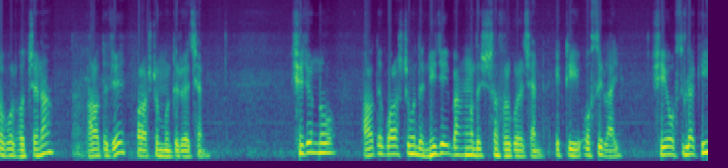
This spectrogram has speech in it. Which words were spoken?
সফল হচ্ছে না ভারতে যে পররাষ্ট্রমন্ত্রী রয়েছেন। সেজন্য ভারতের পররাষ্ট্রমন্ত্রী নিজেই বাংলাদেশ সফর করেছেন একটি অসিলায় সেই অসিলা কি?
